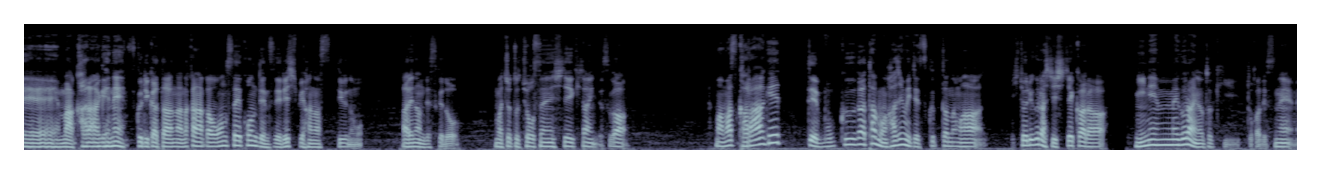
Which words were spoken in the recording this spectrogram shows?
えー、まあ唐揚げね、作り方な、なかなか音声コンテンツでレシピ話すっていうのもあれなんですけど、まあちょっと挑戦していきたいんですが、まあまず唐揚げって僕が多分初めて作ったのは、一人暮らししてから2年目ぐらいの時とかですね。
